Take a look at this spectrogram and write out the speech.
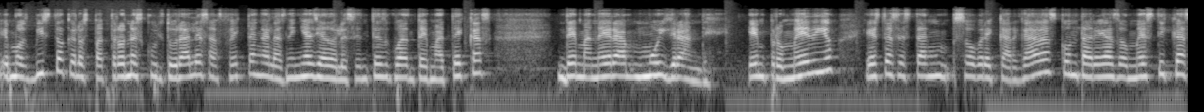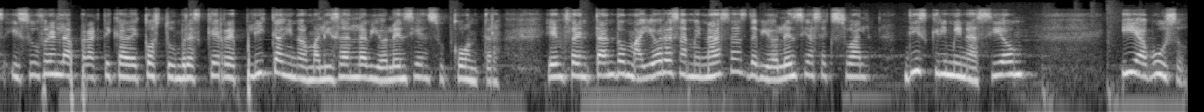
hemos visto que los patrones culturales afectan a las niñas y adolescentes guatemaltecas de manera muy grande. En promedio, estas están sobrecargadas con tareas domésticas y sufren la práctica de costumbres que replican y normalizan la violencia en su contra, enfrentando mayores amenazas de violencia sexual, discriminación y abuso,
